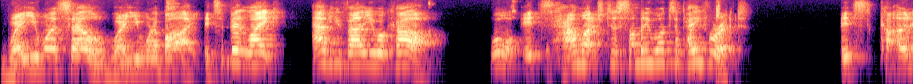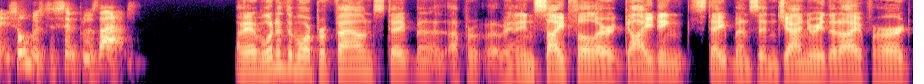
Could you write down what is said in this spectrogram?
where you want to sell, where you want to buy. It's a bit like how do you value a car? Well, it's how much does somebody want to pay for it? It's it's almost as simple as that. I mean, one of the more profound statement, uh, I mean, insightful or guiding statements in January that I've heard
